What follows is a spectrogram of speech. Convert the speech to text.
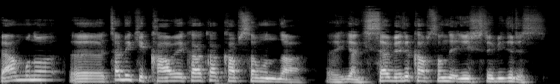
Ben bunu e, tabii ki KVKK kapsamında e, yani kişisel veri kapsamında eleştirebiliriz.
